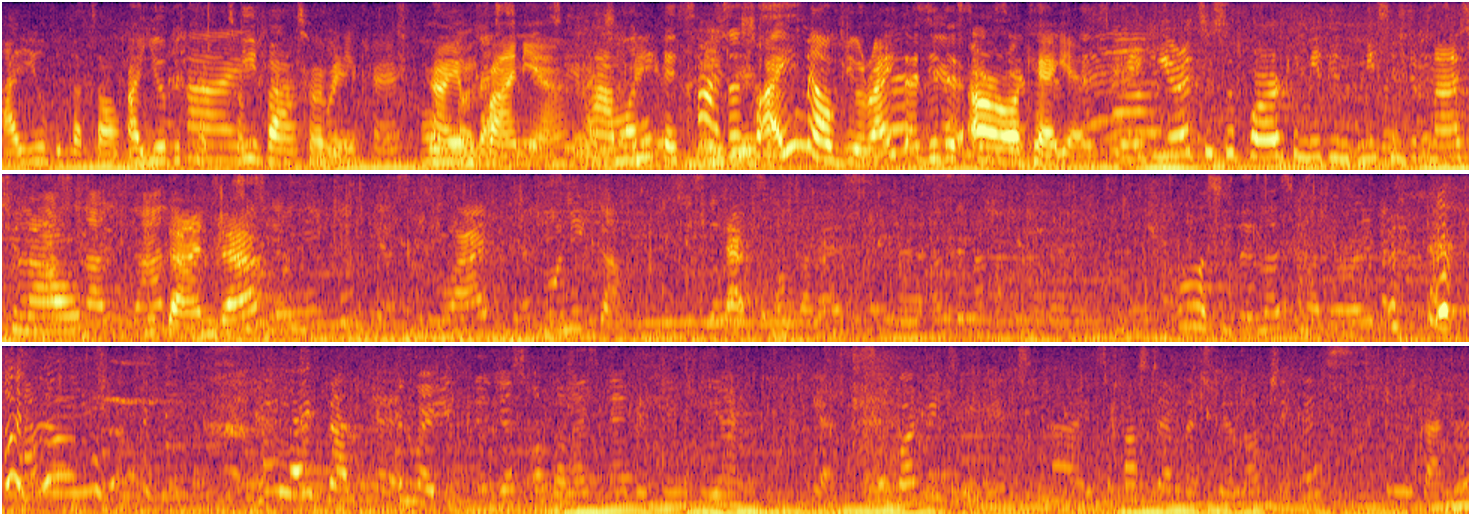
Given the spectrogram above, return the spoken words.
Ayub Kato. Ayubi Eva. Toby. Hi, I'm Fania. Ah, Monica is Ah, so, so I emailed you, right? I did it. Oh, okay, yes. We're here to support Miss Miss International Uganda. Monica. She's the That's one who organized. Oh, she's the national director. I like that. Anyway, you, you just organize everything here. Yes. So what we did, uh, it's the first time that we are launching this in Uganda.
